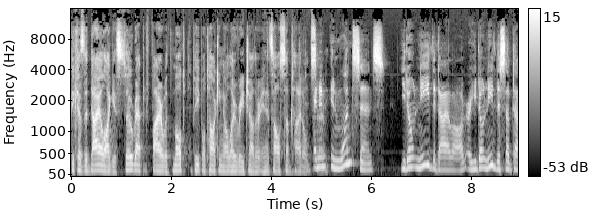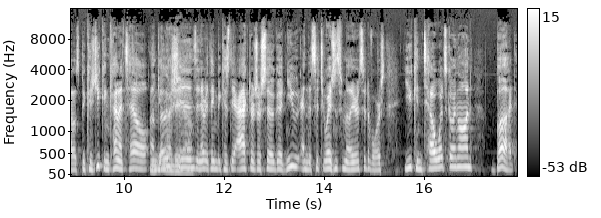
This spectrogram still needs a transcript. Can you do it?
because the dialogue is so rapid fire with multiple people talking all over each other, and it's all subtitled. And in, in one sense, you don't need the dialogue or you don't need the subtitles because you can kind of tell You get an emotions and everything because the actors are so good. And you and the situation's familiar. It's a divorce. You can tell what's going on, but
